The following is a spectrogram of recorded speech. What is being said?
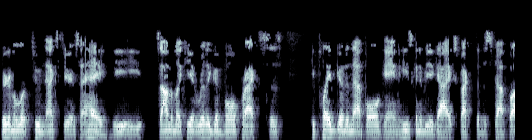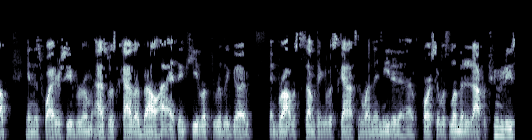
you're going to look to next year and say, hey, he, he sounded like he had really good bowl practices. He played good in that bowl game. He's going to be a guy expected to step up in this wide receiver room, as was Skyler Bell. I think he looked really good and brought something to Wisconsin when they needed it. Of course, it was limited opportunities.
